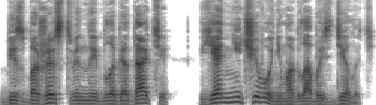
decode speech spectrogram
Без божественной благодати я ничего не могла бы сделать.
